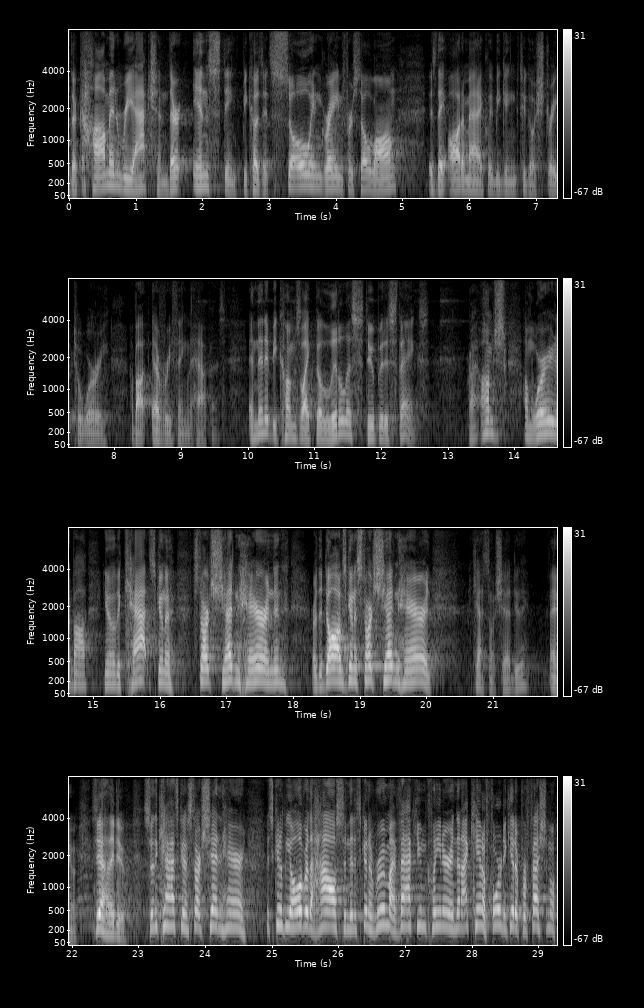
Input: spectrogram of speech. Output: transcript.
the common reaction, their instinct, because it's so ingrained for so long, is they automatically begin to go straight to worry about everything that happens. And then it becomes like the littlest, stupidest things right? I'm just, I'm worried about, you know, the cat's gonna start shedding hair and then, or the dog's gonna start shedding hair and cats don't shed, do they? Anyway, so yeah, they do. So the cat's gonna start shedding hair and it's gonna be all over the house and then it's gonna ruin my vacuum cleaner and then I can't afford to get a professional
